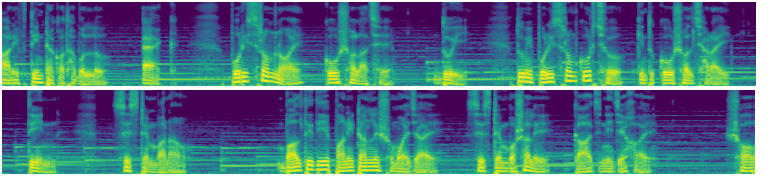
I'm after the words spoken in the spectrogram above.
আরিফ তিনটা কথা বলল। এক, পরিশ্রম নয়, কৌশল আছে। দুই, তুমি পরিশ্রম করছ, কিন্তু কৌশল ছাড়াই। তিন সিস্টেম বানাও। বালতি দিয়ে পানি টানলে সময় যায়, সিস্টেম বসালে কাজ নিজে হয়। সব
